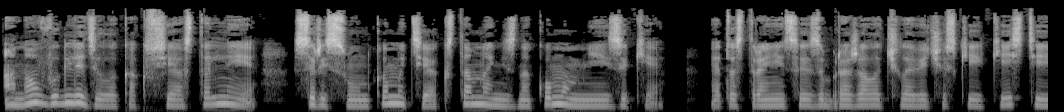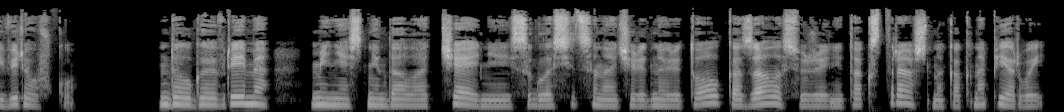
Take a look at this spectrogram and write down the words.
Оно выглядело, как все остальные, с рисунком и текстом на незнакомом мне языке. Эта страница изображала человеческие кисти и веревку. Долгое время меня снедало отчаяние, и согласиться на очередной ритуал казалось уже не так страшно, как на первый.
